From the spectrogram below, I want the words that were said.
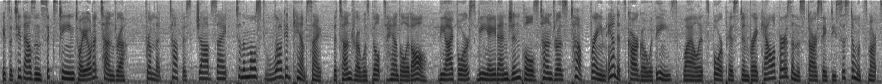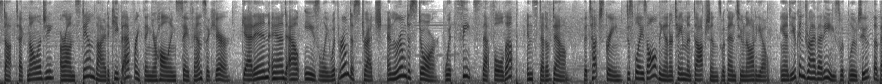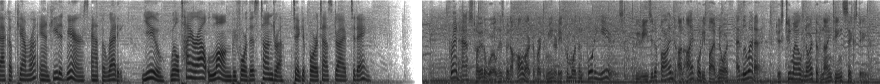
It's a 2016 Toyota Tundra. From the toughest job site to the most rugged campsite, the Tundra was built to handle it all. The iForce V8 engine pulls Tundra's tough frame and its cargo with ease, while its four piston brake calipers and the Star Safety System with Smart Stop technology are on standby to keep everything you're hauling safe and secure. Get in and out easily with room to stretch and room to store, with seats that fold up instead of down. The touchscreen displays all the entertainment options with Entune Audio, and you can drive at ease with Bluetooth, a backup camera, and heated mirrors at the ready. You will tire out long before this Tundra. Take it for a test drive today. Fred Haas Toyota World has been a hallmark of our community for more than 40 years. We're easy to find on I 45 North at Louetta, just two miles north of 1960.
